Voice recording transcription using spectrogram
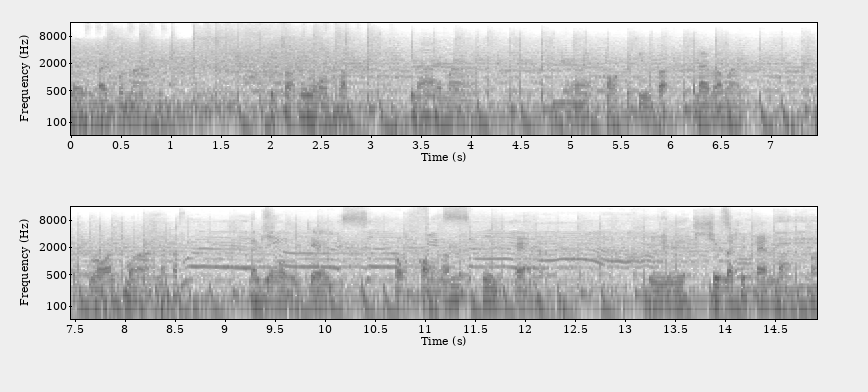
ลงไปประมาณสิบสองชั่วโมงครับ ได้มาอ่าของสกิลก็ได้ประมาณหกร้อยกว่านะครับได้เยอะกว่าคุณเจตกกล่องละหมื่นแปดนะ หรือชุดละสิบแปดบาทก็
